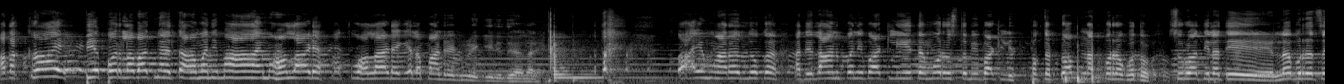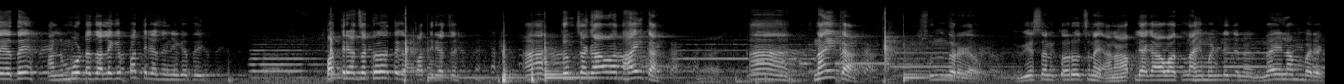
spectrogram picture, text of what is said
आता काय पेपरला बातम्या येतात माय मोह लाड्या तू लाड्या गेला पांढरे डोळे गेले तुझ्या आता काय महाराज लोक. आता लहानपणी बाटली तर मरुस्तबी बाटली. फक्त टॉपनात फरक होतो. सुरुवातीला ते लबरच येत आणि मोठं झालं की पत्र्याचं निघत पत्र्याचं कळतं का पत्र्याचं? हा तुमच्या गावात आहे का? हा नाही का? सुंदर गाव. व्यसन करूच नाही. आणि आपल्या गावात नाही म्हणले तर लय नंबर एक.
